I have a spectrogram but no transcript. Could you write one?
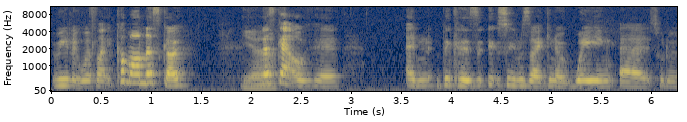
immediately was like come on let's go. Yeah. let's get over here. And because it seems like you know weighing uh sort of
